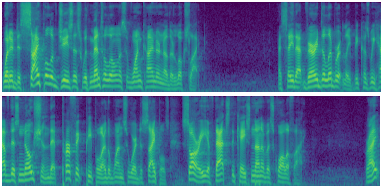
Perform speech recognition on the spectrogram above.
what a disciple of Jesus with mental illness of one kind or another looks like. I say that very deliberately because we have this notion that perfect people are the ones who are disciples. Sorry, if that's the case, none of us qualify. Right?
